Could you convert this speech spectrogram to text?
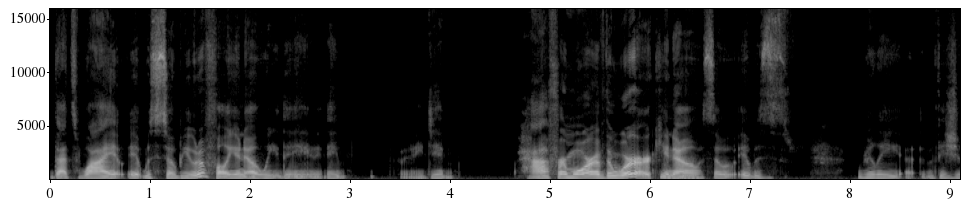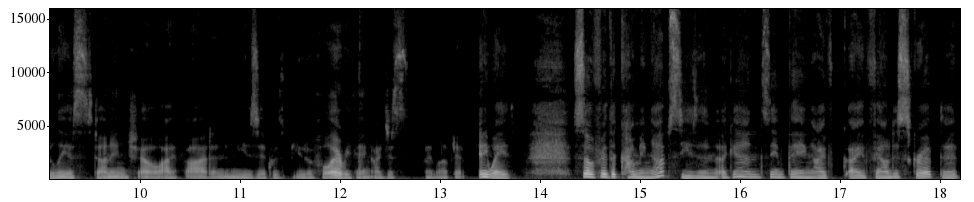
that's why it, was so beautiful. You know, we they they, they did half or more of the work, you know. Mm-hmm. So it was really uh, visually a stunning show, I thought, and the music was beautiful. Everything, I just I loved it. Anyways, so for the coming up season, again, same thing. I've I found a script that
